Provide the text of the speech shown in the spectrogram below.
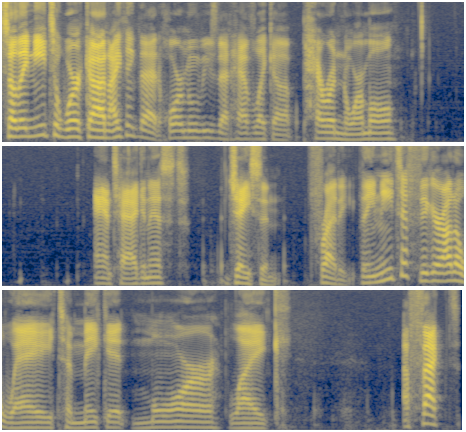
So they need to work on. I think that horror movies that have like a paranormal antagonist, Jason, Freddy. They need to figure out a way to make it more like affect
